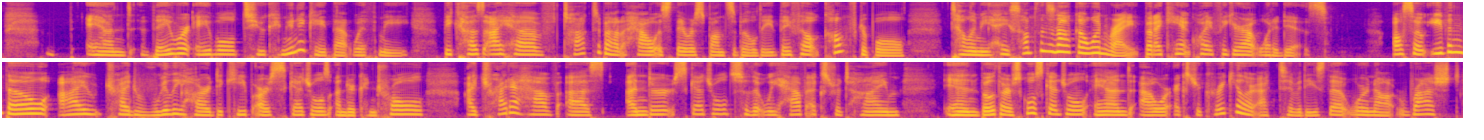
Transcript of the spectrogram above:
And they were able to communicate that with me because I have talked about how it's their responsibility. They felt comfortable telling me, hey, something's not going right, but I can't quite figure out what it is. Also, even though I tried really hard to keep our schedules under control, I try to have us under scheduled so that we have extra time in both our school schedule and our extracurricular activities that we're not rushed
